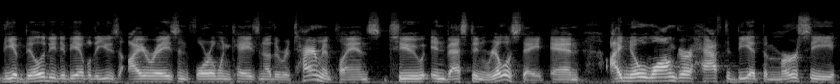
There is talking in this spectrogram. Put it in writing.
the ability to be able to use IRAs and 401ks and other retirement plans to invest in real estate. And I no longer have to be at the mercy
